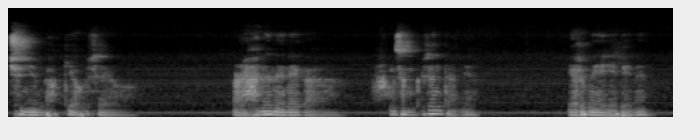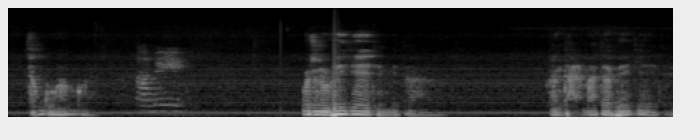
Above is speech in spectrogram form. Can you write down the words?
주님밖에 없어요. 라는 은혜가 항상 흐른다면 여러분의 예배는 성공한 거예요. 아멘. 우리는 회개해야 됩니다. 그건 날마다 회개해야 돼요.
